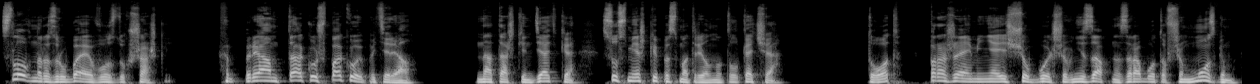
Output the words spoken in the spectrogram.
словно разрубая воздух шашкой. «Прям так уж покой потерял». Наташкин дядька с усмешкой посмотрел на толкача. Тот, поражая меня еще больше внезапно заработавшим мозгом,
